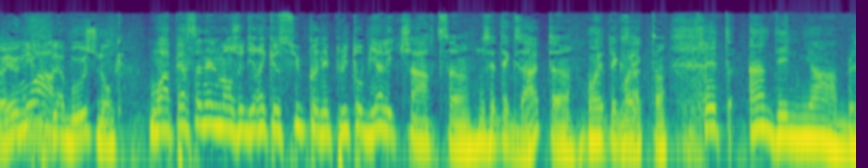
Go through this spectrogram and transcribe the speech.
Oui, au niveau Moi. de la bouche, donc. Moi, personnellement, je dirais que Sub connaît plutôt bien les charts. C'est exact. Ouais, c'est exact. C'est indéniable.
